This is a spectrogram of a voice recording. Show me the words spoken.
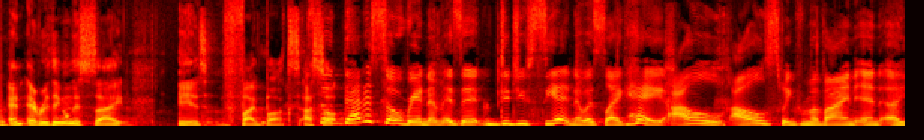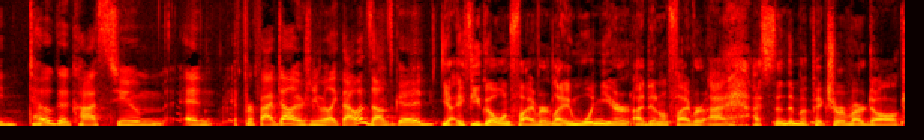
And everything on this site is five bucks. I So saw. that is so random. Is it? Did you see it and it was like, hey, I'll I'll swing from a vine in a toga costume and for five dollars, and you were like, that one sounds good. Yeah, if you go on Fiverr, like in one year I did on Fiverr, I, I send them a picture of our dog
